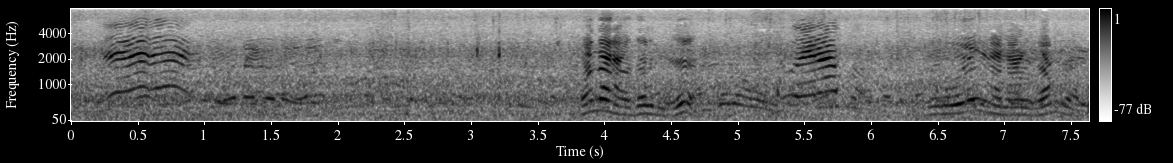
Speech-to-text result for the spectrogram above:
ஏன் நான் சொல்லுங்க நான் சாப்பிடுறேன்.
